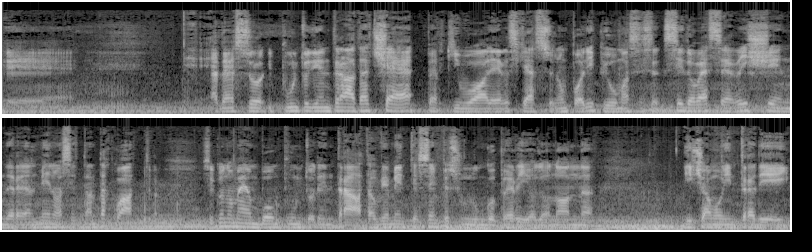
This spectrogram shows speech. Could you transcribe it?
e adesso il punto di entrata c'è per chi vuole rischiarsene un po' di più, ma se, se, dovesse riscendere almeno a 74, secondo me è un buon punto di entrata, ovviamente sempre sul lungo periodo, non diciamo intraday.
